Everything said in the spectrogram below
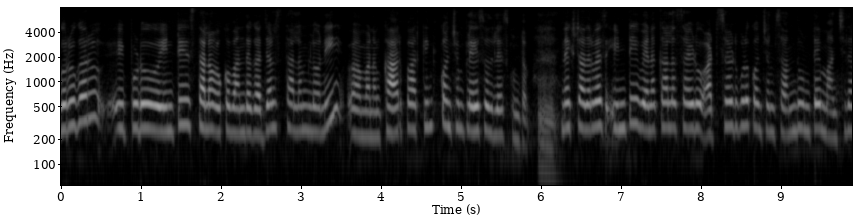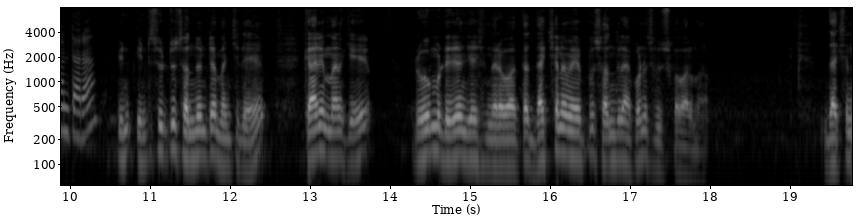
గురుగారు ఇప్పుడు ఇంటి స్థలం ఒక వంద గజాల స్థలంలోని మనం కార్ పార్కింగ్ కొంచెం ప్లేస్ వదిలేసుకుంటాం. నెక్స్ట్ అదర్వైజ్ ఇంటి వెనకాల సైడ్ అటు సైడ్ కూడా కొంచెం సందు ఉంటే మంచిదంటారా? ఇంటి చుట్టూ సందు ఉంటే మంచిదే. కానీ మనకి రూమ్ డిజైన్ చేసిన తర్వాత దక్షిణ వైపు సందు లేకుండా చూసుకోవాలి మనం. దక్షిణ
